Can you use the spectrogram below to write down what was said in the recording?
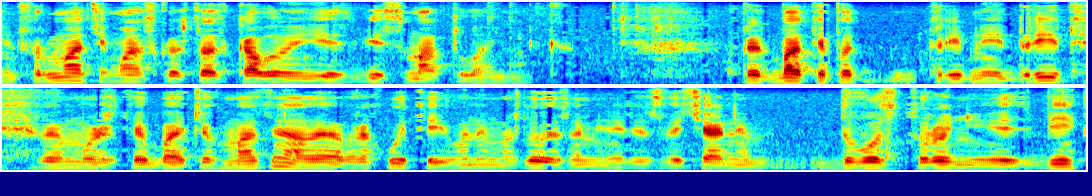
інформації, можна скористатися кабелем USB Smart Link. Придбати потрібний дріт ви можете в багатьох магазинах, але врахуйте, його неможливо замінити звичайним двостороннім USB,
